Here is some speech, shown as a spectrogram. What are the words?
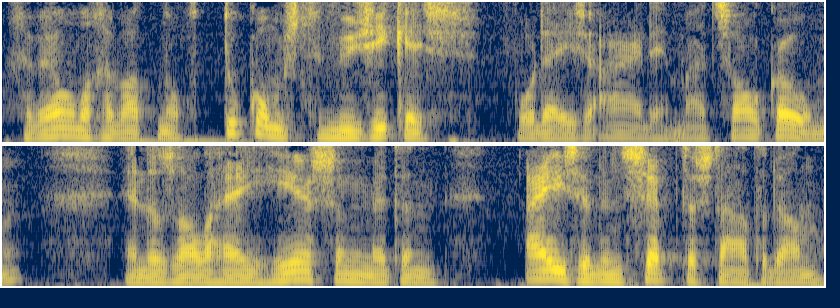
geweldige wat nog toekomstmuziek is voor deze aarde. Maar het zal komen. En dan zal hij heersen met een ijzeren scepter, staat er dan.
